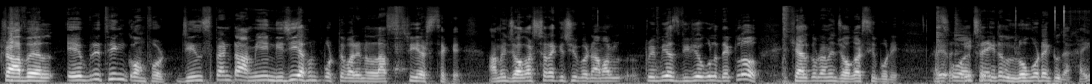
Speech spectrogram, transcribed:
ট্রাভেল এভরিথিং কমফোর্ট জিন্স প্যান্টটা আমি নিজেই এখন পড়তে পারি না লাস্ট থ্রি ইয়ার্স থেকে। আমি জগার্স ছাড়া কিছুই পড়ি না। আমার প্রিভিয়াস ভিডিওগুলো দেখল খেয়াল করে আমি জগার্সই পড়ি আচ্ছা, ও আচ্ছা এটা- লোগোটা একটু দেখাই।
